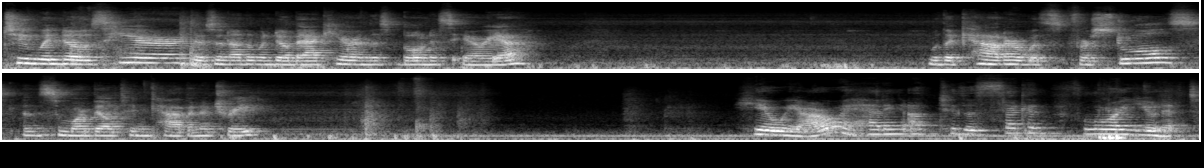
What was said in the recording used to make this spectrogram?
Two windows here. There's another window back here in this bonus area. With a counter with for stools and some more built-in cabinetry. Here we are, we're heading up to the second floor unit.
